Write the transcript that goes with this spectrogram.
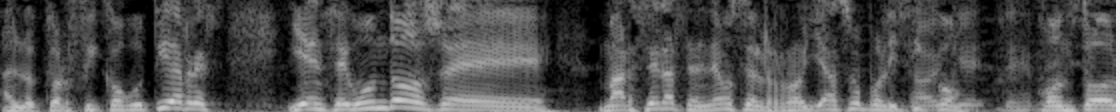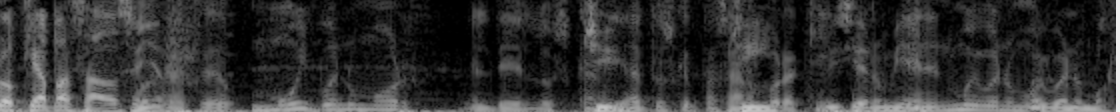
al doctor Fico Gutiérrez. Y en segundos, eh, Marcela, tendremos el rollazo político con todo lo que ha pasado, señor. muy buen humor el de los candidatos que pasaron por aquí. hicieron bien. Tienen muy buen humor. Muy buen humor.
